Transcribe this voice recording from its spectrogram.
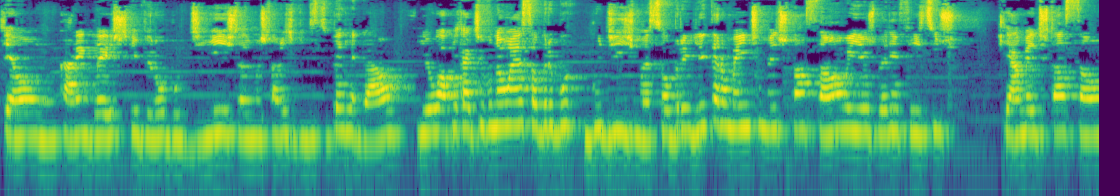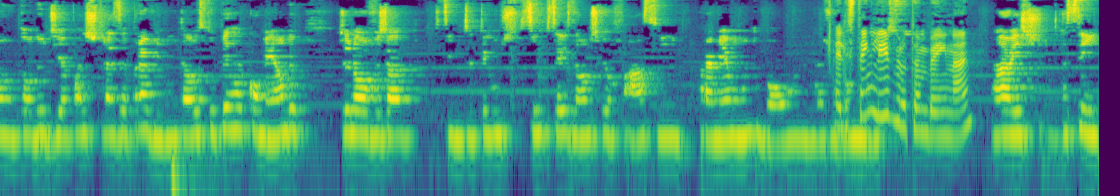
que é um cara inglês que virou budista, uma história de vida super legal. E o aplicativo não é sobre budismo, é sobre literalmente meditação e os benefícios que a meditação todo dia pode trazer para a vida. Então eu super recomendo. De novo, já já tem uns 5, 6 anos que eu faço e pra mim é muito bom. Eles têm livro também, né? Ah, assim,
